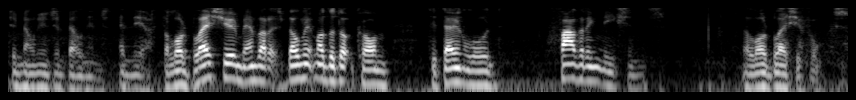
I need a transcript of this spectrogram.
to millions and billions in the earth. The Lord bless you. Remember, it's billmcmurdo.com to download Fathering Nations. The Lord bless you, folks.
